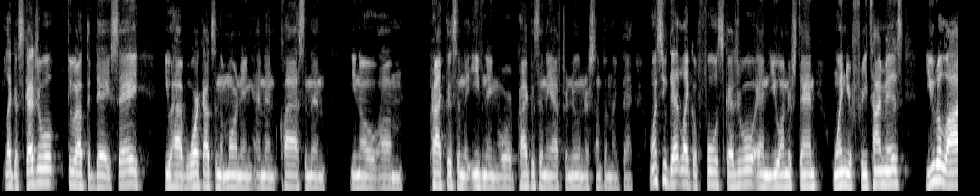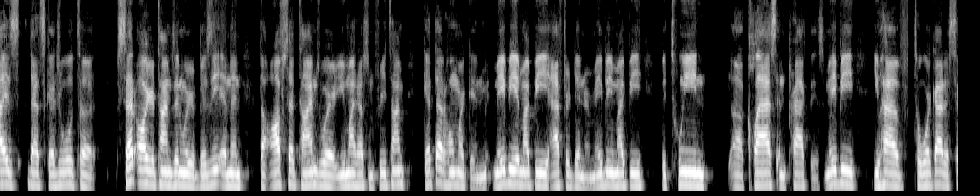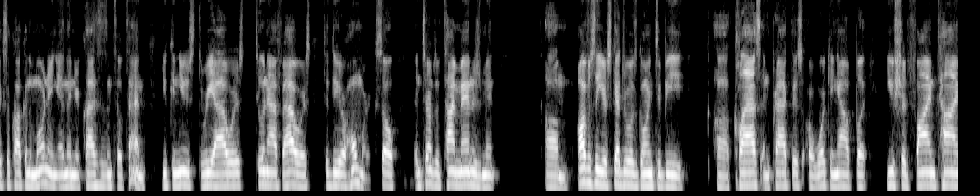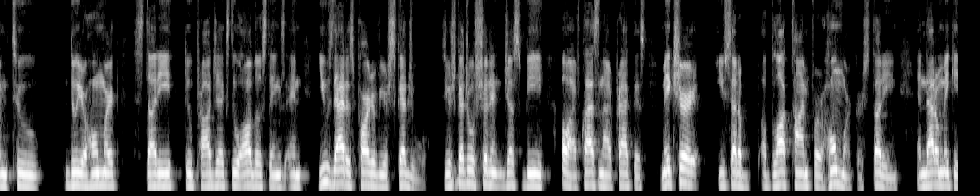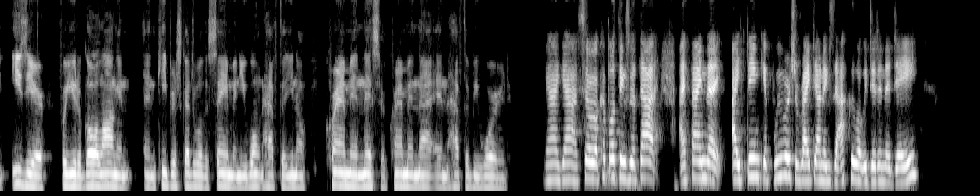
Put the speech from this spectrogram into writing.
like a schedule throughout the day. Say you have workouts in the morning and then class and then you know um, practice in the evening or practice in the afternoon or something like that. Once you get like a full schedule and you understand when your free time is, utilize that schedule to set all your times in where you're busy and then the offset times where you might have some free time, get that homework in. Maybe it might be after dinner, maybe it might be between uh, class and practice. Maybe you have to work out at six o'clock in the morning and then your class is until 10. You can use three hours, two and a half hours to do your homework. So, in terms of time management, um, obviously your schedule is going to be uh, class and practice or working out, but you should find time to do your homework, study, do projects, do all those things, and use that as part of your schedule. Your schedule shouldn't just be, oh, I have class and I have practice. Make sure you set a, a block time for homework or studying and that'll make it easier for you to go along and, and keep your schedule the same and you won't have to you know cram in this or cram in that and have to be worried. Yeah yeah. So a couple of things with that. I find that i think if we were to write down exactly what we did in a day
